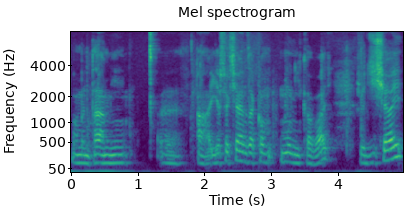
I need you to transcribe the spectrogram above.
momentami. A, jeszcze chciałem zakomunikować, że dzisiaj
